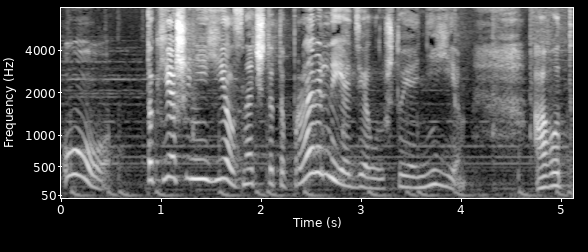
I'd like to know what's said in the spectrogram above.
о, так я же не ел, значит, это правильно я делаю, что я не ем. А вот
